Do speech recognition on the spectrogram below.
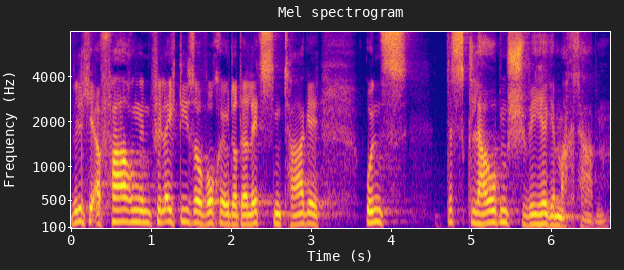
Welche Erfahrungen vielleicht dieser Woche oder der letzten Tage uns das Glauben schwer gemacht haben.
